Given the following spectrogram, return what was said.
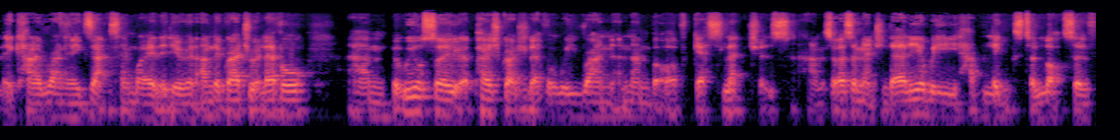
they kind of run in the exact same way they do at undergraduate level. Um, but we also, at postgraduate level, we run a number of guest lectures. Um, so as I mentioned earlier, we have links to lots of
